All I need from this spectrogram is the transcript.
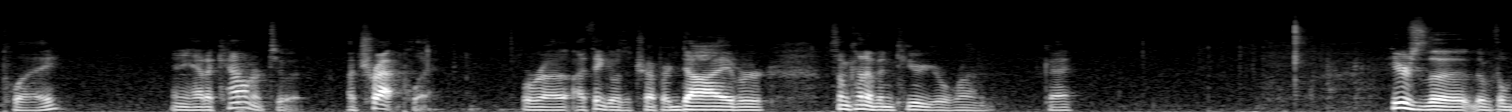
play, and he had a counter to it, a trap play, or a, I think it was a trap or dive or some kind of interior run. Okay. Here's the the, the,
